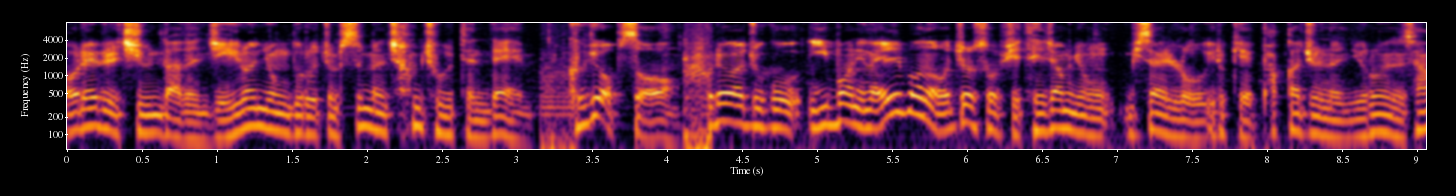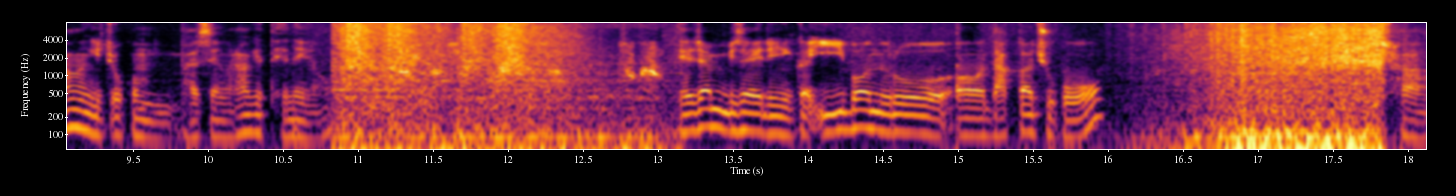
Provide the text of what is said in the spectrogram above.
어뢰를 지운다든지 이런 용도로 좀 쓰면 참 좋을 텐데 그게 없어. 그래가지고 2번이나 1번은 어쩔 수 없이 대잠용 미사일로 이렇게 바꿔주는 이런 상황이 조금 발생을 하게 되네요. 대잠 미사일이니까 2번으로 어, 낚아주고. 참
